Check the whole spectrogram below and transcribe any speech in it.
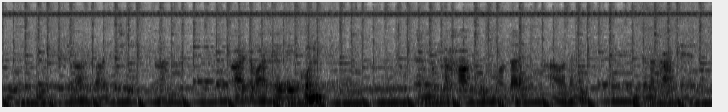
दोन चार पाच छे सात आठ मासे आहेत एकूण. त्यामधला हा खूप मोठा आहे. हा वाला त्याला काटे आहेत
